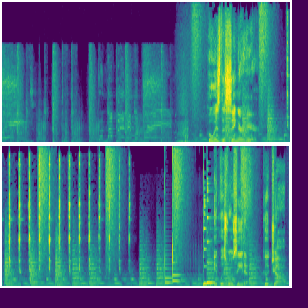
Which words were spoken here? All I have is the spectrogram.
late. Got nothing in my brain. Who is the singer here? It was Rosita. Good job.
